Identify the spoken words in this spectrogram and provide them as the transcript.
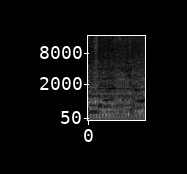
that you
